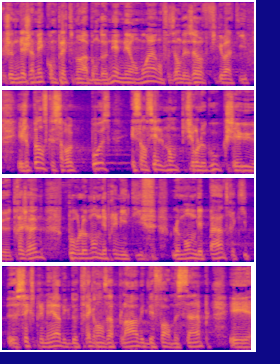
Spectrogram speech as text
je ne l'ai jamais complètement abandonné. Néanmoins, en faisant des œuvres figuratives, et je pense que ça repose essentiellement sur le goût que j'ai eu très jeune pour le monde des primitifs, le monde des peintres qui euh, s'exprimaient avec de très grands aplats, avec des formes simples et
